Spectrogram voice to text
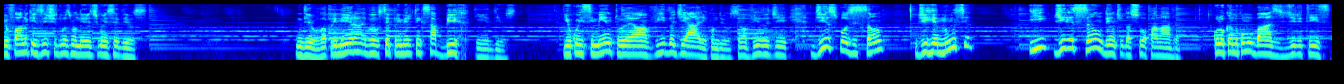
Eu falo que existe duas maneiras de conhecer Deus. Entendeu? A primeira é você primeiro tem que saber quem é Deus. E o conhecimento é uma vida diária com Deus, é uma vida de disposição, de renúncia e direção dentro da sua palavra, colocando como base, diretriz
